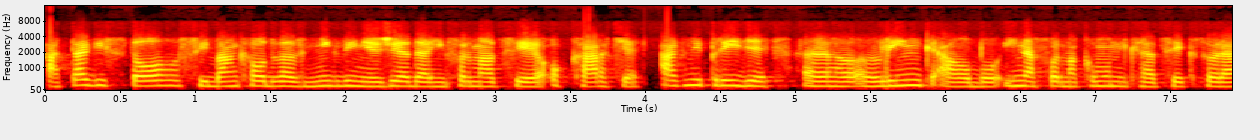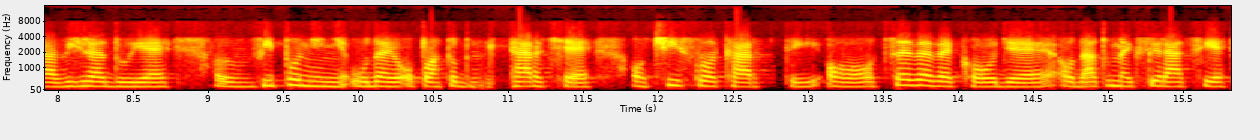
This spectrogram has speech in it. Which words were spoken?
a takisto si banka od vás nikdy nikdy nežiada informácie o karte. Ak mi príde eh, link alebo iná forma komunikácie, ktorá vyžaduje eh, vyplnenie údajov o platobnej karte, o čísle karty, o CVV kóde, o dátum expirácie,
